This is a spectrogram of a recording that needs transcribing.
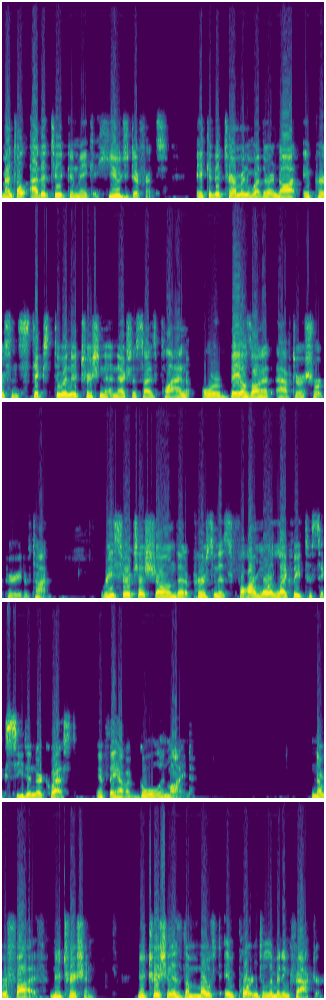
Mental attitude can make a huge difference. It can determine whether or not a person sticks to a nutrition and exercise plan or bails on it after a short period of time. Research has shown that a person is far more likely to succeed in their quest if they have a goal in mind. Number five, nutrition. Nutrition is the most important limiting factor.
